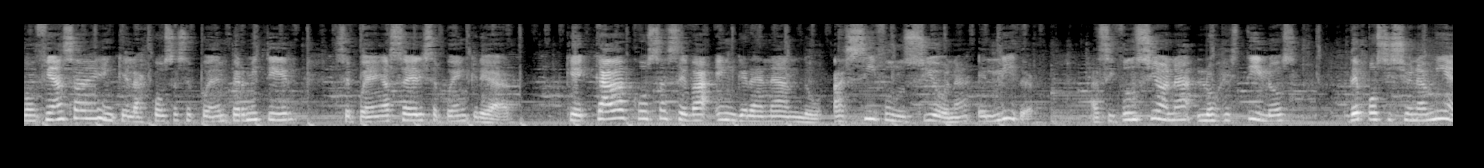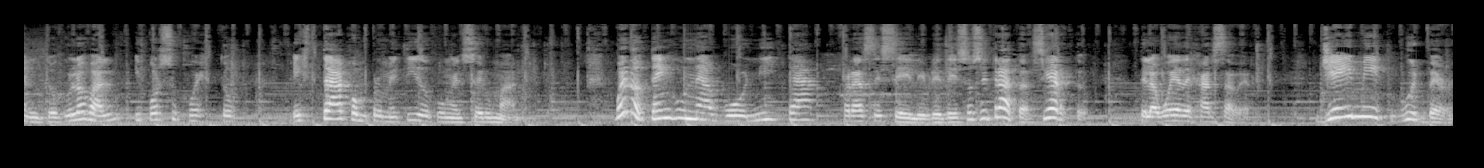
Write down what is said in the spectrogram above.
Confianza en que las cosas se pueden permitir, se pueden hacer y se pueden crear que cada cosa se va engranando. Así funciona el líder. Así funciona los estilos de posicionamiento global y por supuesto está comprometido con el ser humano. Bueno, tengo una bonita frase célebre, de eso se trata, ¿cierto? Te la voy a dejar saber. Jamie Woodberg,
